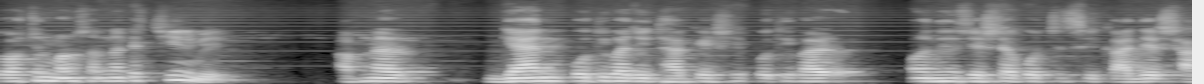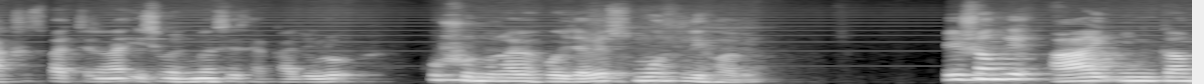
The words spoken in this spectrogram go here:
দশজন মানুষ আপনাকে চিনবে। আপনার জ্ঞান প্রতিভা যদি থাকে, সেই প্রতিভার অনেক চেষ্টা করছে, সেই কাজের সাকসেস পাচ্ছে না, এই সময় কাজগুলো খুব সুন্দরভাবে হয়ে যাবে স্মুথলি হবে। সেই সঙ্গে আয় ইনকাম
